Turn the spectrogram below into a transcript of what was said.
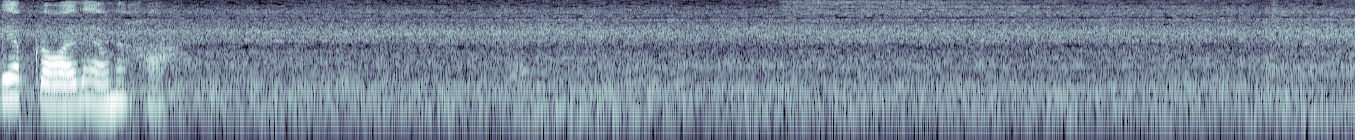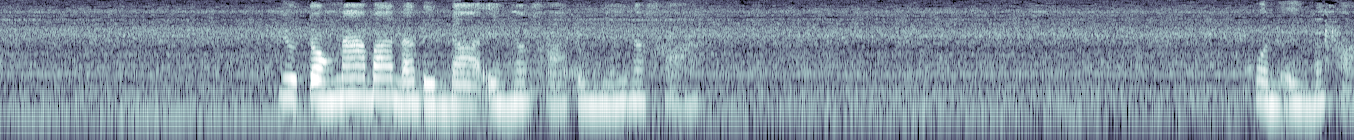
เรียบร้อยแล้วนะคะ อยู่ตรงหน้าบ้านอดินดาเองนะคะ ตรงนี้นะคะ คนเองนะคะ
